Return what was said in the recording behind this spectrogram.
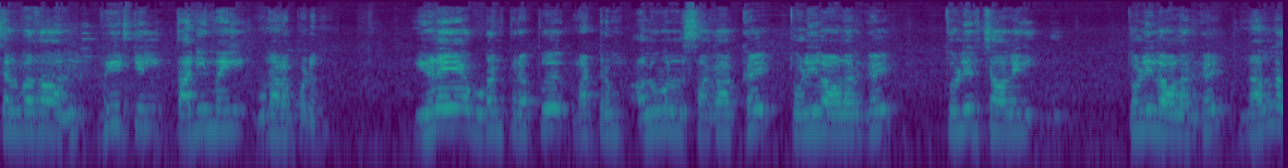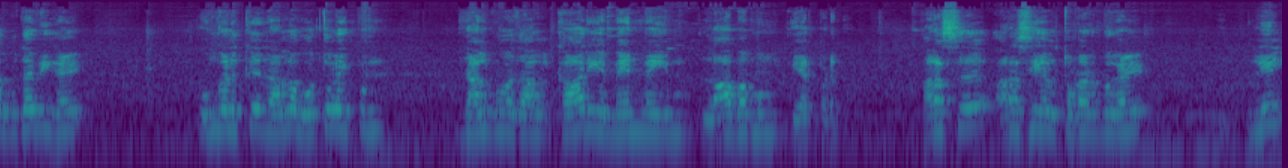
செல்வதால் வீட்டில் தனிமை உணரப்படும். இளைய உடன்பிறப்பு மற்றும் அலுவல் சகாக்கள் தொழிலாளர்கள் தொழிற்சாலை தொழிலாளர்கள் நல்ல உதவிகள் உங்களுக்கு நல்ல ஒத்துழைப்பும் நல்குவதால் காரிய மேன்மையும் லாபமும் ஏற்படும். அரசு அரசியல் தொடர்புகளில்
